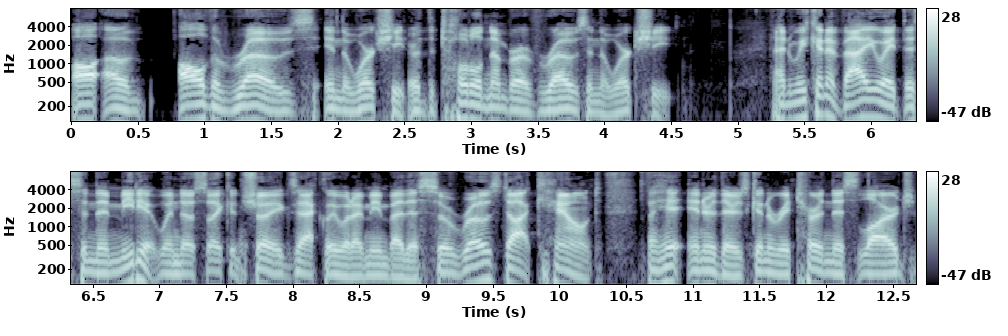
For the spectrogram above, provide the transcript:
all of all the rows in the worksheet, or the total number of rows in the worksheet. And we can evaluate this in the immediate window so I can show you exactly what I mean by this. So rows.count, if I hit enter there, is going to return this large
